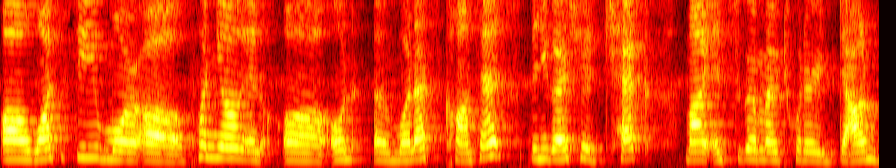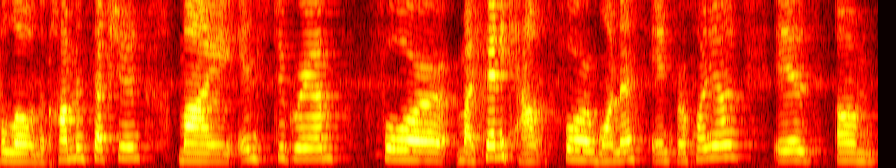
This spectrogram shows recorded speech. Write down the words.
uh, want to see more uh, Hwan Young and uh, ONEUS content, then you guys should check my Instagram, my Twitter down below in the comment section. My Instagram for my fan account for ONEUS and for Hwanyoung is um,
